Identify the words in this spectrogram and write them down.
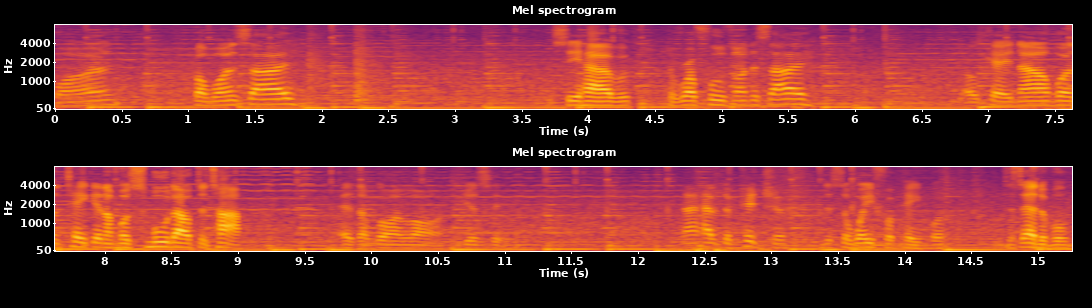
One, from one side. You see how the ruffles on the side? Okay, now I'm gonna take it, I'm gonna smooth out the top as I'm going along. You'll see. Now I have the picture. This is a wafer paper. It's edible.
